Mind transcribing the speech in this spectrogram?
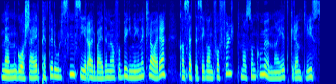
men gårdseier Petter Olsen sier arbeidet med å få bygningene klare kan settes i gang for fullt nå som kommunen har gitt grønt lys.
